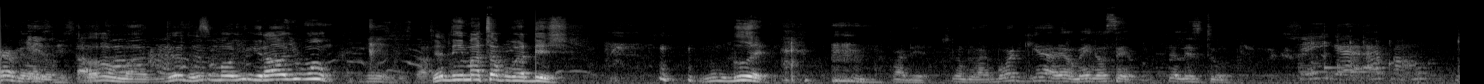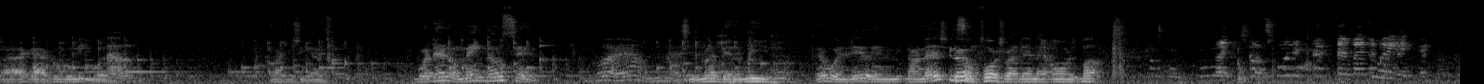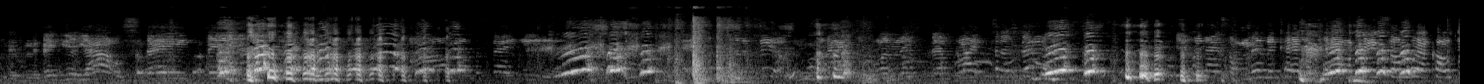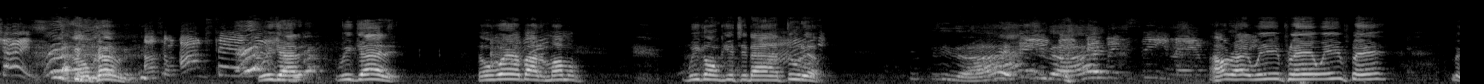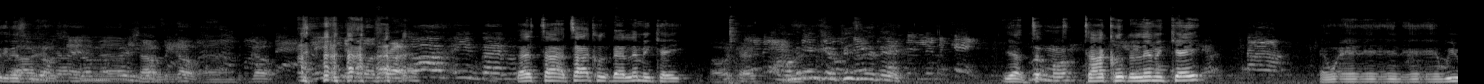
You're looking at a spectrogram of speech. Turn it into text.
Oh my goodness, some more. You can get all you want. He needs to be stopped. Just leave my Tupperware dish. I'm good. I did. She gonna be like, boy, get out of there. Made no sense. Just listen to her. She ain't got iPhone. All right, I got Google Meet with her. Oh, Watch what she answer. Boy, that don't make no sense. boy, I don't know. She might be in a meeting. That's what it is. In the, no, there she There's some forks right there in that orange box. I'm coming. We got it. We got it. Don't worry about it, mama. We gonna get you down through there. She's all right. She's all right. Wait to see you, man. All right, we ain't playing. We ain't playing. Look at this. Man. out to Shane, man. Shout out to Goat, man. The Goat. That's right. I'm eating, baby. That's Ty. Ty cooked that lemon cake. Oh, okay. Mama, let me get a piece of it then. That lemon cake. Yeah, Look, Mom. Ty cooked the lemon cake, and and and, and, and we.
